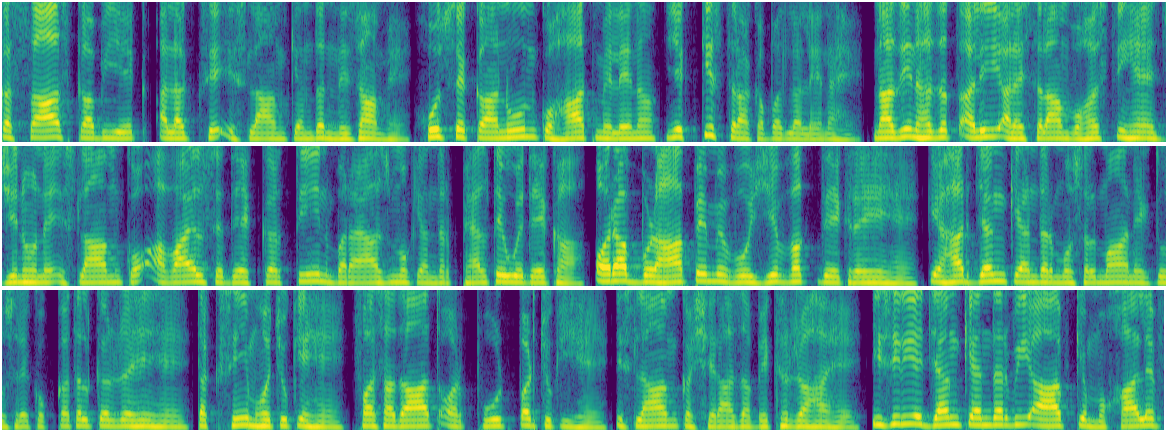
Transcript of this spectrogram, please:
कसास का भी एक अलग से इस्लाम के अंदर निज़ाम है। खुद से कानून को हाथ में लेना, ये किस तरह का बदला लेना है? नाजीन हज़रत अली अलैहिस्सलाम वो हस्ती हैं जिन्होंने इस्लाम को अवाइल से देखकर तीन बर आजमों के अंदर फैलते हुए देखा। और अब बुढ़ापे में वो ये वक्त देख रहे हैं कि हर जंग के अंदर मुसलमान एक दूसरे को कत्ल कर रहे हैं, तकसीम हो चुके हैं, फसादात और फूट पड़ चुकी है। इस्लाम का शराजा बिखर रहा है। इसीलिए जंग के अंदर भी आपके मुखालिफ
